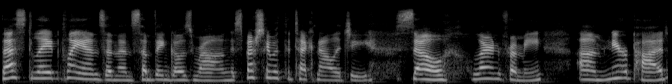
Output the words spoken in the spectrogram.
best laid plans and then something goes wrong, especially with the technology. So learn from me. Um, Nearpod,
